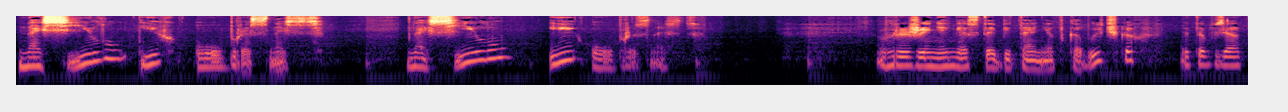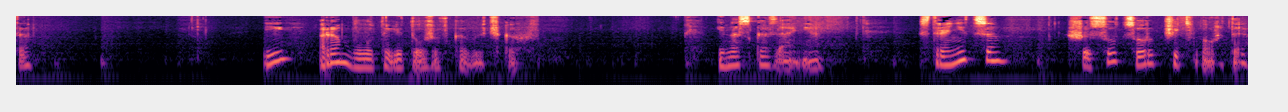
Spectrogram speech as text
на силу их образность. На силу и образность. Выражение места обитания в кавычках – это взято. И работали тоже в кавычках. И на сказание. Страница 644.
